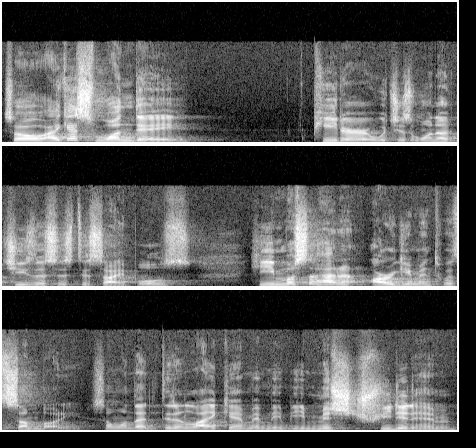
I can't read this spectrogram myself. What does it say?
So I guess one day, Peter, which is one of Jesus' disciples, he must have had an argument with somebody, someone that didn't like him and maybe mistreated him.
